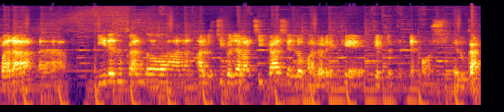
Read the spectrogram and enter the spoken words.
para ir educando a, los chicos y a las chicas en los valores que, pretendemos educar.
